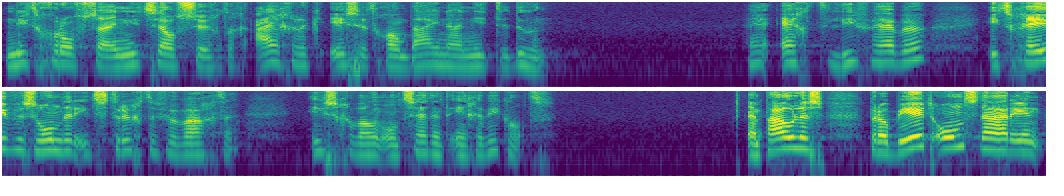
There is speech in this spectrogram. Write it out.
niet grof zijn, niet zelfzuchtig. Eigenlijk is het gewoon bijna niet te doen. echt liefhebben, iets geven zonder iets terug te verwachten, is gewoon ontzettend ingewikkeld. En Paulus probeert ons daarin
